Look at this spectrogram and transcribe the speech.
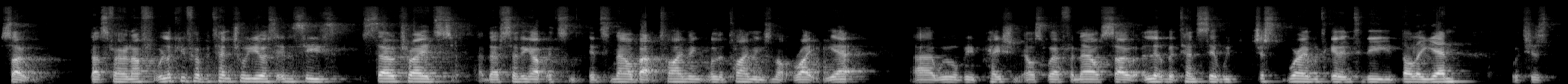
so that's fair enough. We're looking for potential US indices sell trades. They're setting up. It's it's now about timing. Well, the timing's not right yet. Uh, we will be patient elsewhere for now. So a little bit tentative. We just were able to get into the dollar yen, which is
